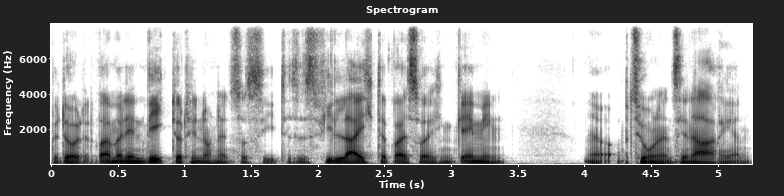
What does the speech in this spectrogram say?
bedeutet, weil man den Weg dorthin noch nicht so sieht. Es ist viel leichter bei solchen Gaming-Optionen, Szenarien.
